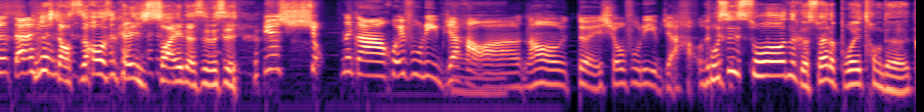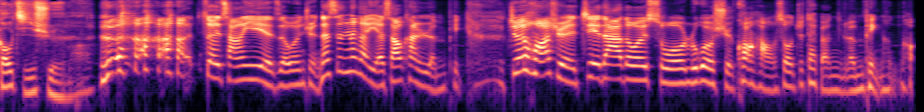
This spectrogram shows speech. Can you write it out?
但是小时候是可以摔的，是不是？因为修那个啊，恢复力比较好啊，嗯、然后对修复力比较好。不是说那个摔了不会痛的高级血吗？对，长野野泽温泉，但是那个也是要看人品。就是滑雪界大家都会说，如果有雪况好的时候，就代表你人品很好；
